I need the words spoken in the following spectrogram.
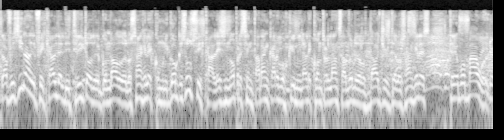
La oficina del fiscal del distrito del condado de Los Ángeles comunicó que sus fiscales no presentarán cargos criminales contra el lanzador de los Dodgers de Los Ángeles, Trevor Bauer.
